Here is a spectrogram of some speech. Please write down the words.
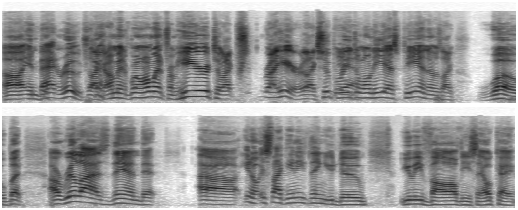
uh, in Baton Rouge. Like I mean, I went from here to like right here, like super Yeah. regional on ESPN, it was like whoa. But I realized then that uh, you know, it's like anything you do, you evolve and you say, okay,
